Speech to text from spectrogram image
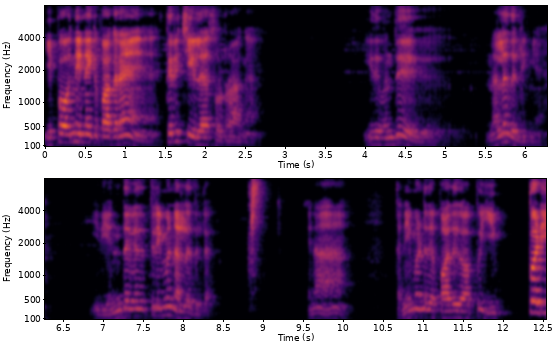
இப்போ வந்து இன்னைக்கு பார்க்குறேன் திருச்சியில் சொல்கிறாங்க இது வந்து நல்லது இல்லைங்க இது எந்த விதத்துலேயுமே நல்லது இல்லை ஏன்னா தனி மனித பாதுகாப்பு இப்படி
